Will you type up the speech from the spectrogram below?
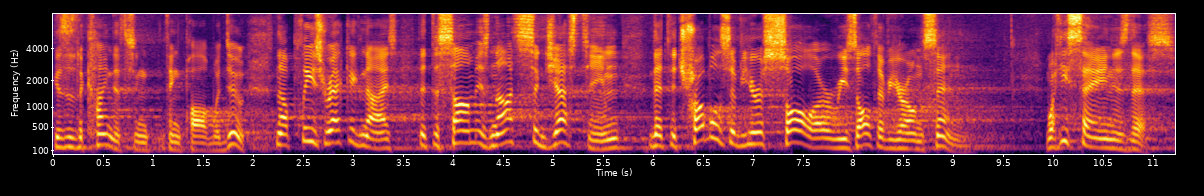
This is the kind of thing, thing Paul would do. Now, please recognize that the psalm is not suggesting that the troubles of your soul are a result of your own sin. What he's saying is this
